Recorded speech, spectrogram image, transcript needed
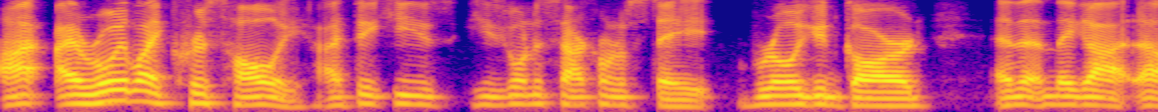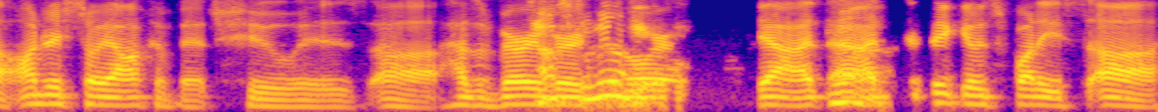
I, I really like Chris Hawley. I think he's he's going to Sacramento State. Really good guard. And then they got uh, Andre Stojakovic, who is uh, has a very Sounds very familiar. Yeah, I, yeah. I, I, think it was funny. Uh,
